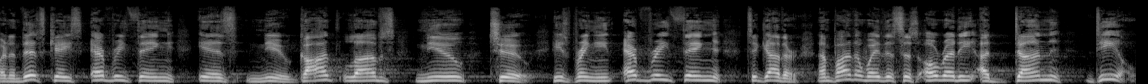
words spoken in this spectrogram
But in this case, everything is new. God loves new too. He's bringing everything together. And by the way, this is already a done deal.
